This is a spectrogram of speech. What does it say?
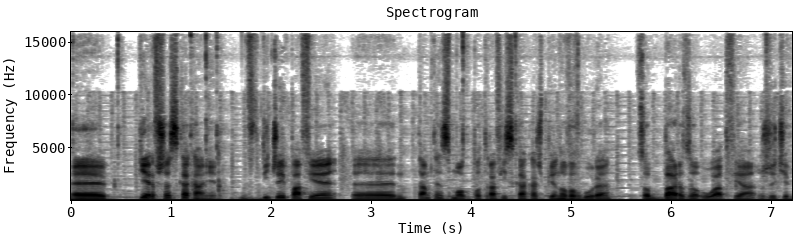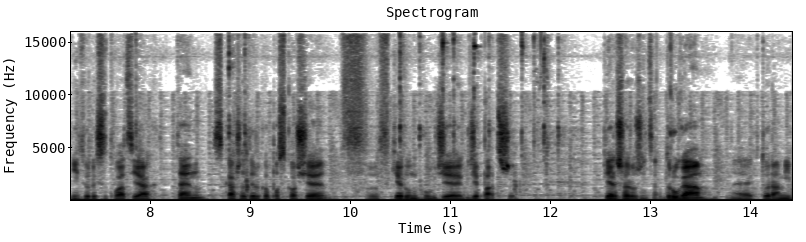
E, pierwsze skakanie. W DJ Puffie e, tamten smok potrafi skakać pionowo w górę, co bardzo ułatwia życie w niektórych sytuacjach. Ten skacze tylko po skosie w, w kierunku, gdzie, gdzie patrzy. Pierwsza różnica. Druga, e, która mi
